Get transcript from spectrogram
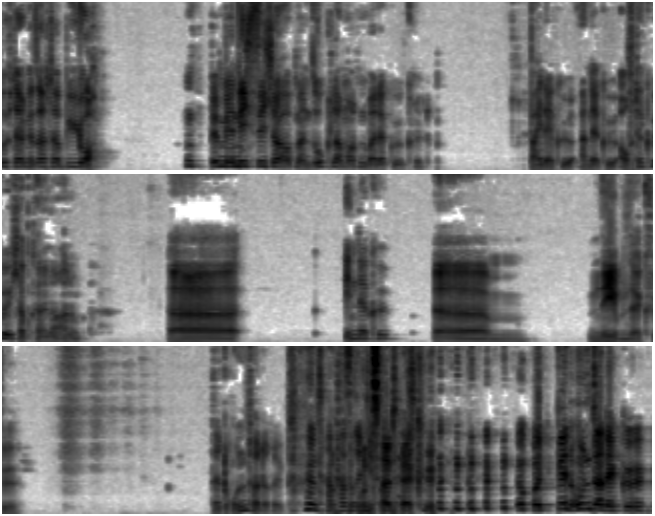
Wo ich dann gesagt habe, ja, bin mir nicht sicher, ob man so Klamotten bei der Kö kriegt. Bei der Kö, an der Kö, auf der Kö, ich habe keine Ahnung. Äh, In der Kö? Ähm, neben der Kö. Da drunter direkt. Dann hast du richtig. Unter der Kö. ich bin unter der Kö.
